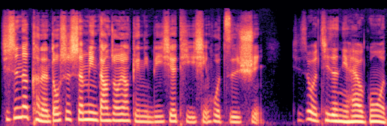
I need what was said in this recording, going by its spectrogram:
其实那可能都是生命当中要给你的一些提醒或资讯。其实我记得你还有跟我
